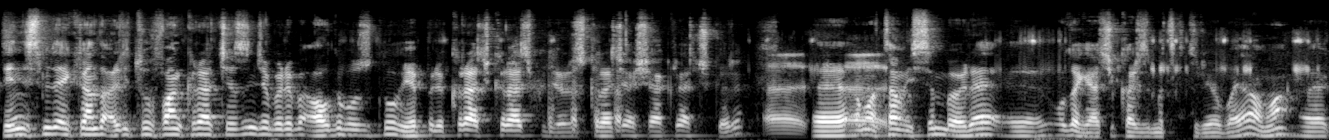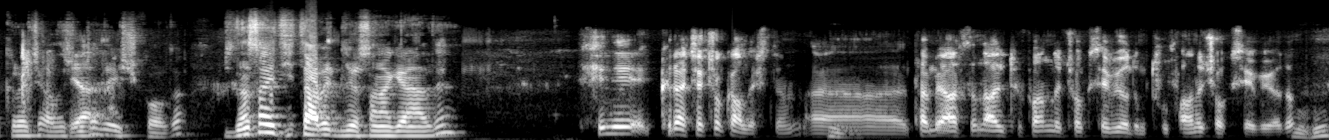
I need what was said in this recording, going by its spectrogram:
senin ismi de ekranda Ali Tufan Kıraç yazınca böyle bir algı bozukluğu oluyor. Hep böyle Kıraç Kıraç biliyoruz. Kıraç aşağı Kıraç yukarı. Evet, Ee, Ama evet. tam isim böyle e, o da gerçi karizmatik duruyor bayağı ama e, Kıraç'a alışınca Ya. değişik oldu. Nasıl hitap ediliyor sana genelde? Şimdi Kıraç'a çok alıştım. Ee, tabii aslında Ali Tufan'ı da çok seviyordum. Tufan'ı çok seviyordum. hı.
